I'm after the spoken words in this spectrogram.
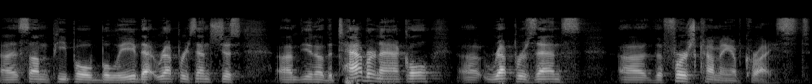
uh, some people believe, that represents just, um, you know, the tabernacle uh, represents uh, the first coming of Christ,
